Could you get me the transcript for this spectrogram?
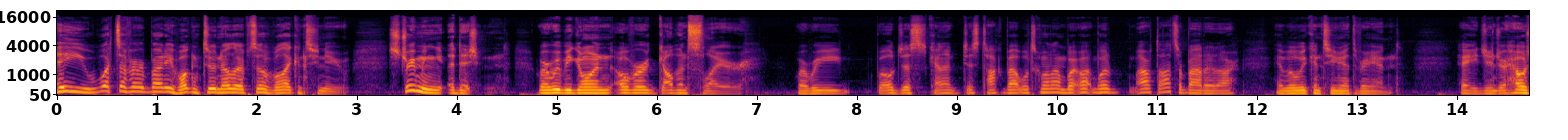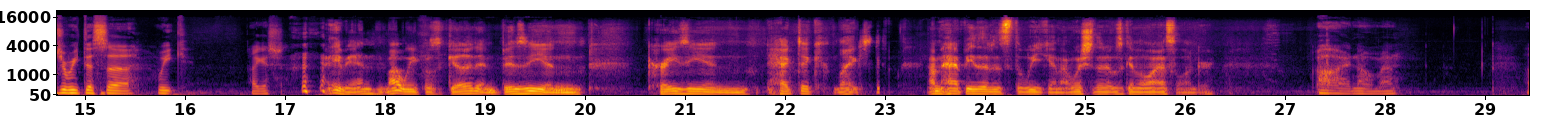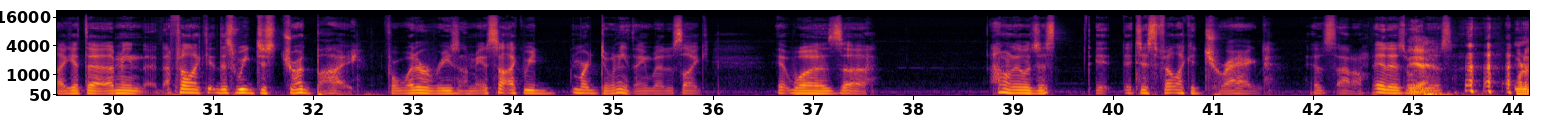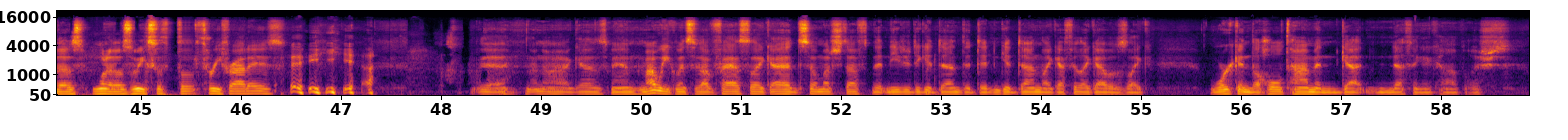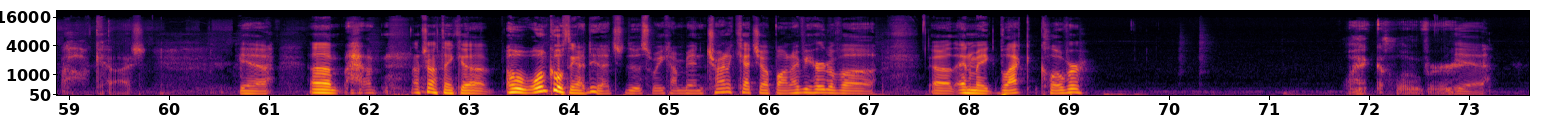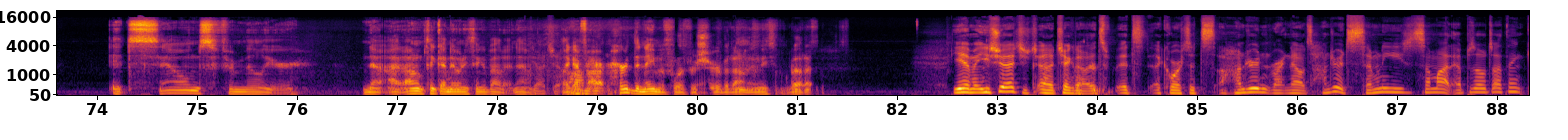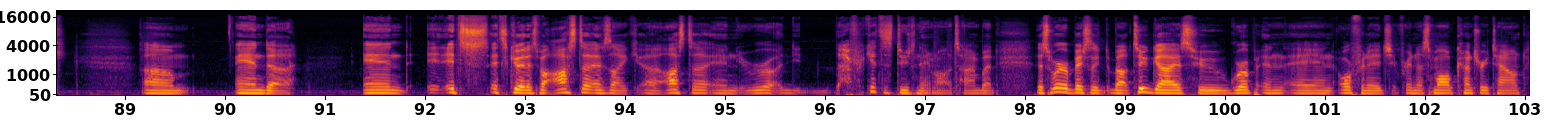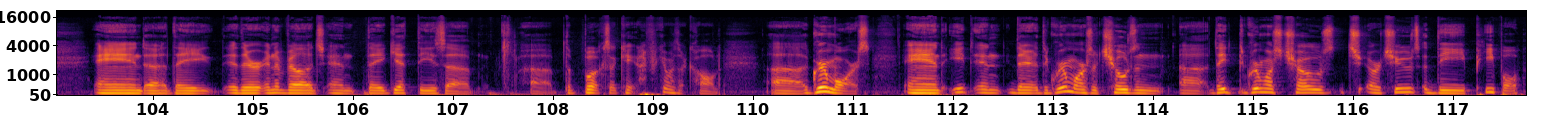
Hey, what's up, everybody? Welcome to another episode of Will I Continue, streaming edition, where we be going over Goblin Slayer, where we well just kind of just talk about what's going on, what, what, what our thoughts about it are, and will we continue at the very end. Hey, Ginger, how was your week this uh, week? I guess. hey, man, my week was good and busy and crazy and hectic. Like, I'm happy that it's the weekend. I wish that it was going to last longer. Oh, I know, man. I get that. I mean, I felt like this week just drug by for whatever reason. I mean, it's not like we weren't doing anything, but it's like it was. uh I don't know. It was just it. It just felt like it dragged. It was. I don't know. It is what yeah. it is. one of those. One of those weeks with three Fridays. yeah. Yeah, I know how it goes, man. My week went so fast. Like I had so much stuff that needed to get done that didn't get done. Like I feel like I was like working the whole time and got nothing accomplished gosh. Yeah. Um, I'm trying to think. Uh, oh, one cool thing I did actually do this week. I've been trying to catch up on. Have you heard of uh, uh, the anime Black Clover? Black Clover. Yeah. It sounds familiar. No, I, I don't think I know anything about it. now. Gotcha. Like I've um, heard the name before for sure, but I don't know anything about it. Yeah, man, you should actually uh, check it out. It's it's of course it's 100 right now. It's 170 some odd episodes, I think. Um, and uh, and it's it's good. It's about Asta. It's like uh, Asta and I forget this dude's name all the time, but it's where basically about two guys who grew up in an orphanage in a small country town, and uh, they they're in a village and they get these uh, uh, the books. I can't I forget what they're called. Uh, grimoires, and eat and the the grimoires are chosen. Uh, they grimoires chose or choose the people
